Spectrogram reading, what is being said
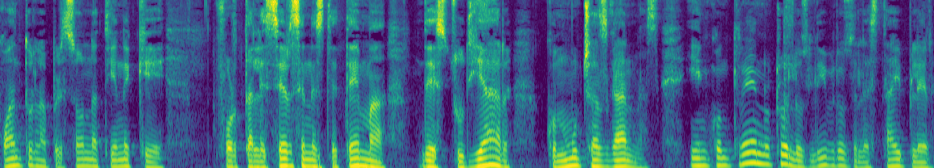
cuánto la persona tiene que fortalecerse en este tema de estudiar con muchas ganas. Y encontré en otro de los libros de la Stapler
